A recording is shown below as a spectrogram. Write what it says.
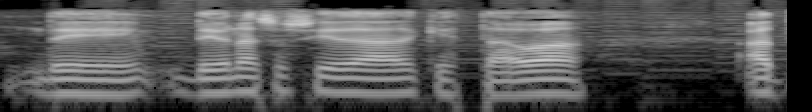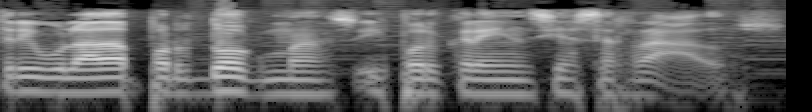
de, de una sociedad que estaba atribulada por dogmas y por creencias cerrados.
